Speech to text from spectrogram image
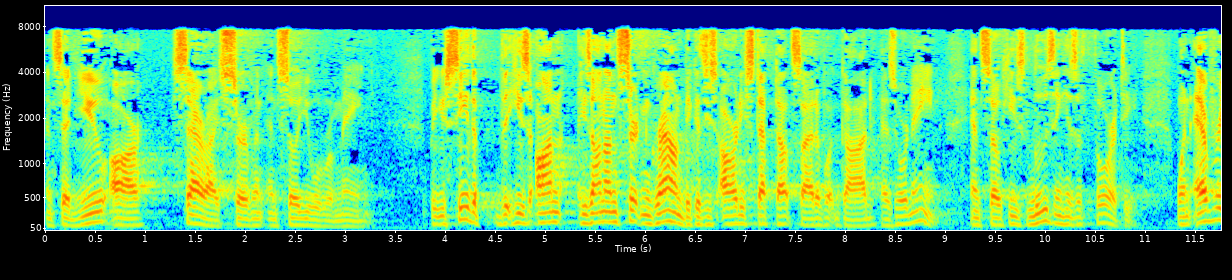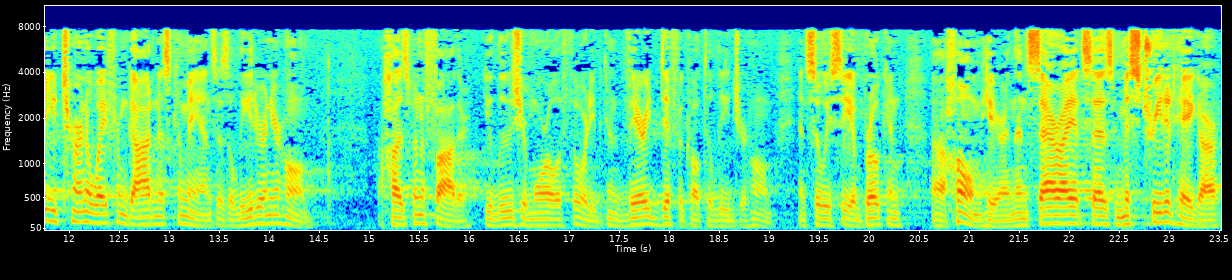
and said, You are Sarai's servant, and so you will remain. But you see, the, he's, on, he's on uncertain ground because he's already stepped outside of what God has ordained. And so he's losing his authority. Whenever you turn away from God and his commands as a leader in your home, a husband, a father, you lose your moral authority. It becomes very difficult to lead your home. And so we see a broken uh, home here. And then Sarai, it says, mistreated Hagar,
